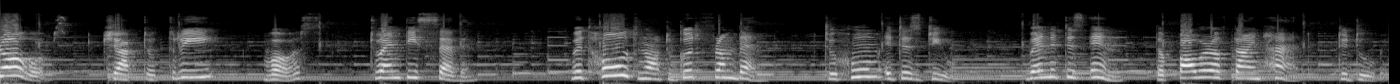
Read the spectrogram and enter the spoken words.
Proverbs chapter 3, verse 27 Withhold not good from them to whom it is due, when it is in the power of thine hand to do it.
